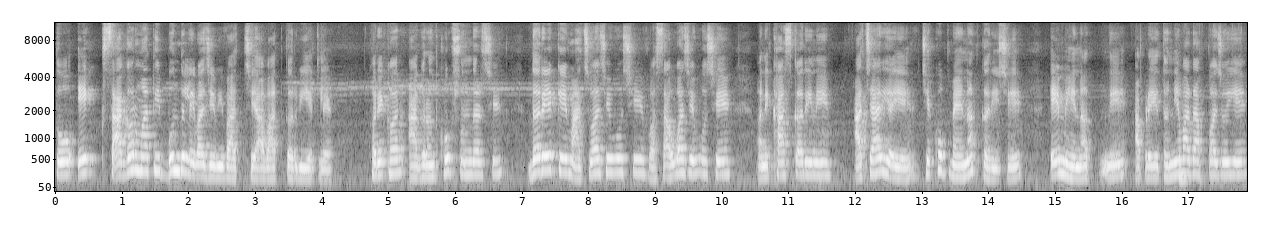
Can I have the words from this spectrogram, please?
તો એક સાગરમાંથી બુંદ લેવા જેવી વાત છે આ વાત કરવી એટલે. ખરેખર આ ગ્રંથ ખૂબ સુંદર છે. દરેકે વાંચવા જેવો છે, વસાવવા જેવો છે અને ખાસ કરીને આચાર્યએ જે ખૂબ મહેનત કરી છે એ મહેનતને આપણે ધન્યવાદ આપવા જોઈએ.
